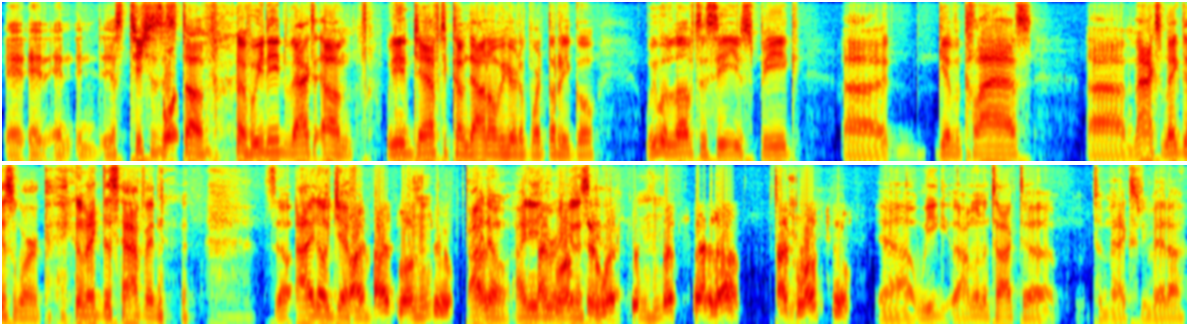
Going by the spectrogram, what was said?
And, and, and, just teach us the stuff. we need Max. Um, we need Jeff to come down over here to Puerto Rico. We would love to see you speak, uh, give a class. Uh, Max, make this work. make this happen. so I know Jeff. I, would- I'd love Mhm. to. I know. I knew I'd you were love going to say. Let's, that. let's, Mhm. let's set it up. I'd Yeah. love to. Yeah, we. I'm gonna talk to to Max Rivera,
